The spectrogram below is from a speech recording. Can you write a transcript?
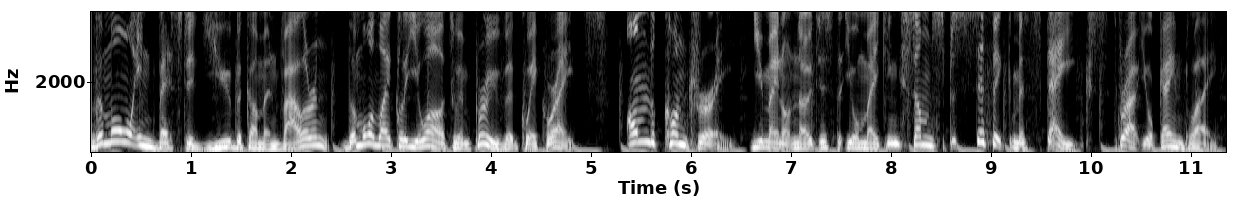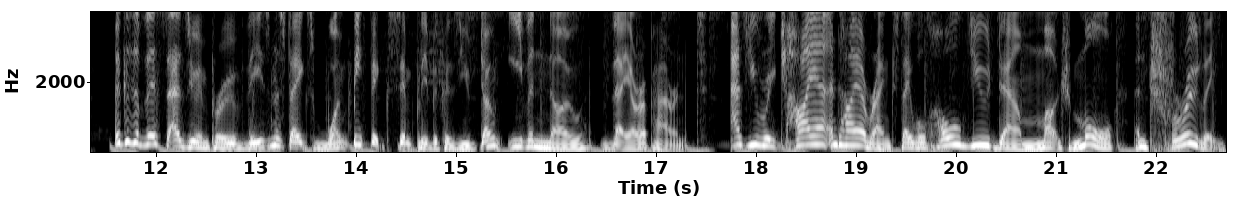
The more invested you become in Valorant, the more likely you are to improve at quick rates. On the contrary, you may not notice that you're making some specific mistakes throughout your gameplay. Because of this, as you improve, these mistakes won't be fixed simply because you don't even know they are apparent. As you reach higher and higher ranks, they will hold you down much more and truly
